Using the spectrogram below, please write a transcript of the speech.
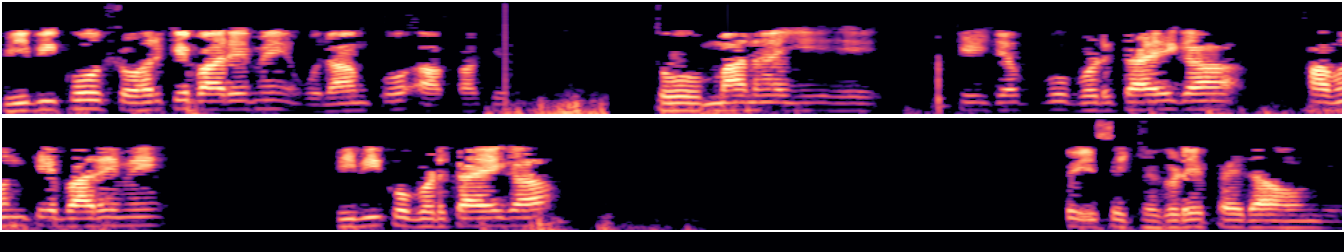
بیوی کو، شوہر کے بارے میں، غلام کو آقا کے تو مانا یہ ہے کہ جب وہ بھڑکائے گا خاون کے بارے میں، بیوی کو بھڑکائے گا، تو اسے جھگڑے پیدا ہوں گے۔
